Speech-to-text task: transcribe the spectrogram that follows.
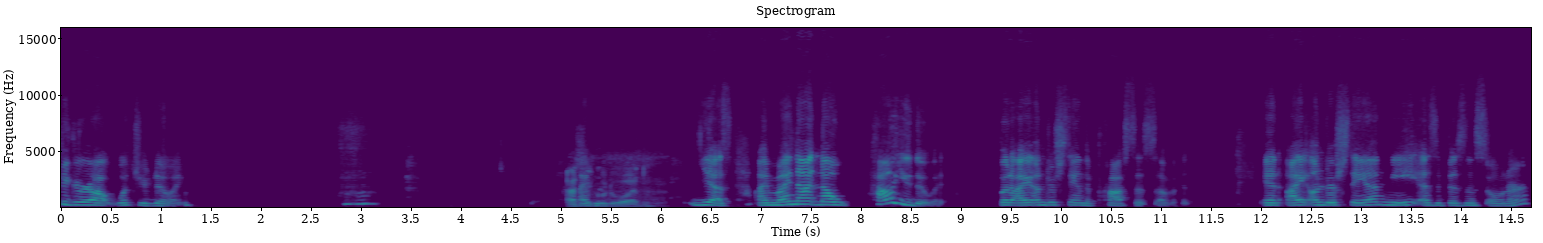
figure out what you're doing. That's a good one. Yes, I might not know how you do it, but I understand the process of it. And I understand me as a business owner.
